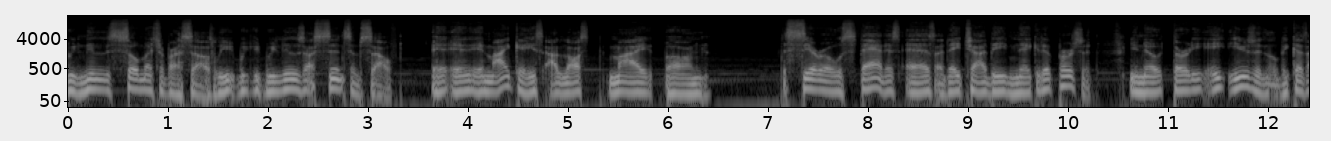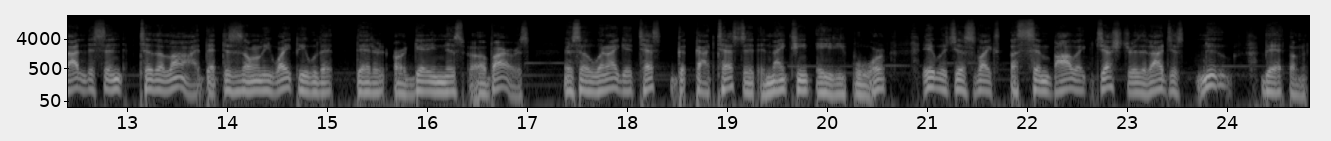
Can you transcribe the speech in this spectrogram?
we lose so much of ourselves. We, we, we lose our sense of self. And, and in my case, I lost my um, zero status as an HIV negative person, you know, 38 years ago, because I listened to the lie that this is only white people that, that are, are getting this uh, virus. And so when I get test, got tested in 1984, it was just like a symbolic gesture that I just knew that, um,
